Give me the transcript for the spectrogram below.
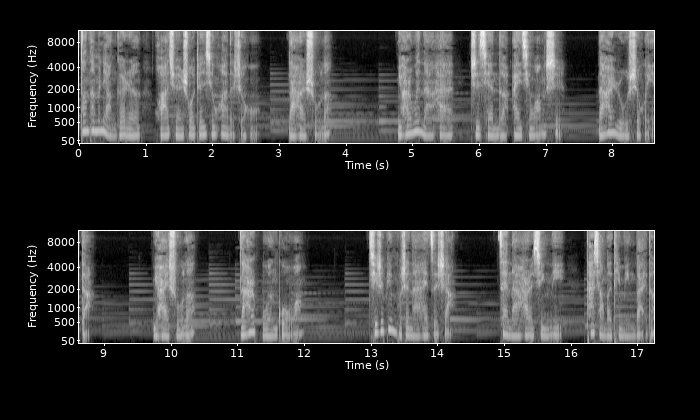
当他们两个人划拳说真心话的时候，男孩输了。女孩问男孩之前的爱情往事，男孩如实回答。女孩输了，男孩不问过往。其实并不是男孩子傻，在男孩心里，他想的挺明白的。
